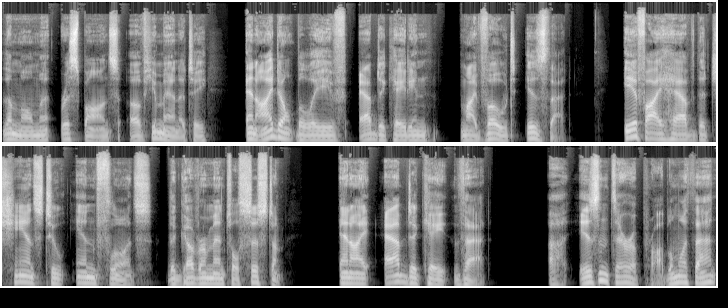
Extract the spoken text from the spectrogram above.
the moment response of humanity. And I don't believe abdicating my vote is that if I have the chance to influence the governmental system and I abdicate that, uh, not there a problem with that?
